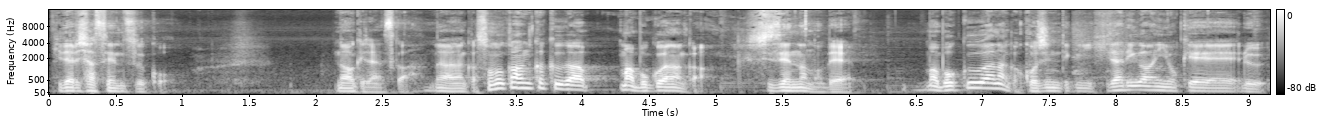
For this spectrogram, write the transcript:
左車線通行。なわけじゃないですか。だからなんかその感覚が、まあ、僕はなんか自然なので、まあ、僕はなんか個人的に左側に避ける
